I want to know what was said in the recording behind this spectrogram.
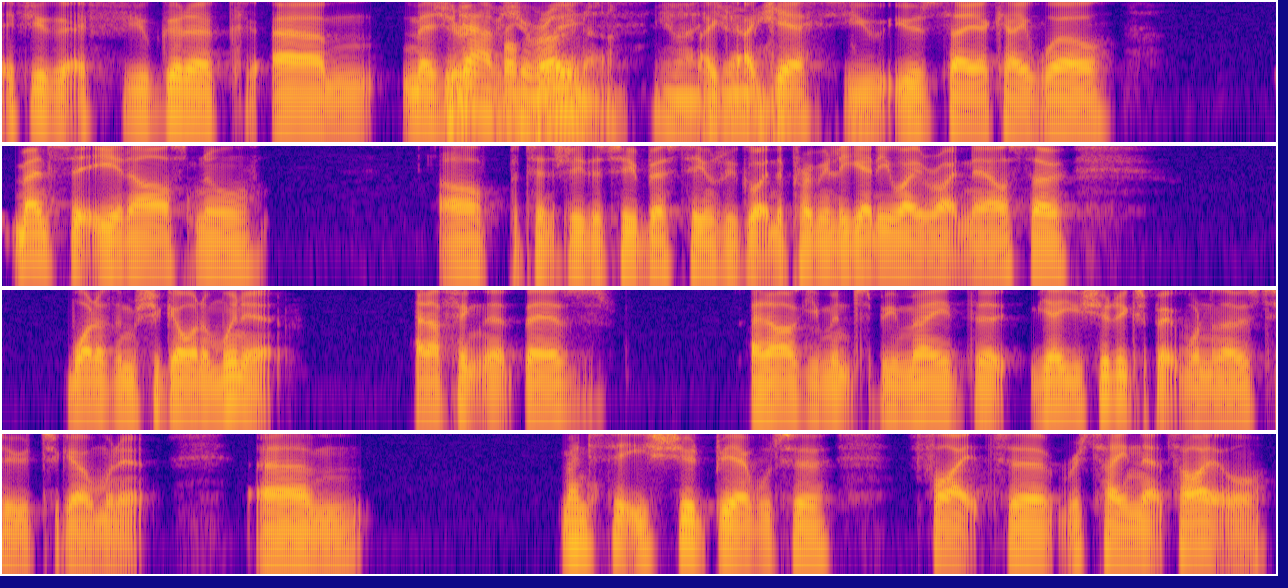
if you if you're gonna um, measure You'd it have properly, Girona. You know, know I I guess you you would say, okay, well, Man City and Arsenal are potentially the two best teams we've got in the Premier League anyway right now. So one of them should go on and win it. And I think that there's an argument to be made that yeah, you should expect one of those two to go and win it. Um, Man City should be able to fight to retain that title.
